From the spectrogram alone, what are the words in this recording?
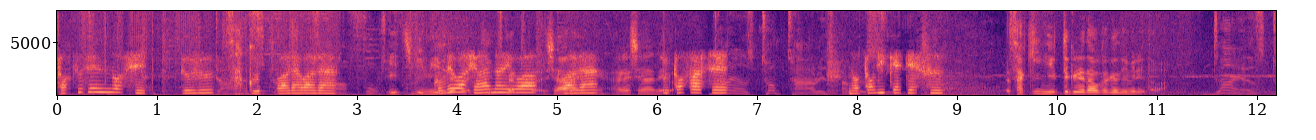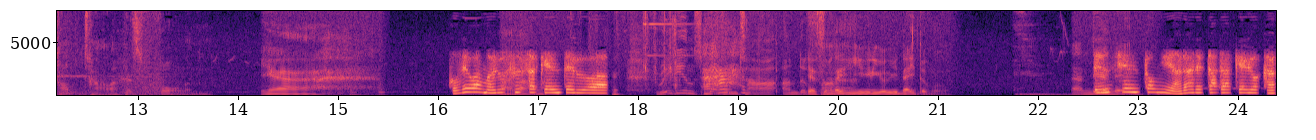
突然の死。ルル。サクッわらわら。40. HP 見るこれはしゃあないわしゃあないねあれしゃあねえウトファセ。の取りス。わ先に言ってくれたおかげで見れたわ.いやこれはマルス叫んでるわ。いやそんな.言う余裕ないと思うエンチェントにやられただけよかっ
